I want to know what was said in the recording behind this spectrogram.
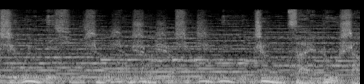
只为你，千山万水只为你，正在路上。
